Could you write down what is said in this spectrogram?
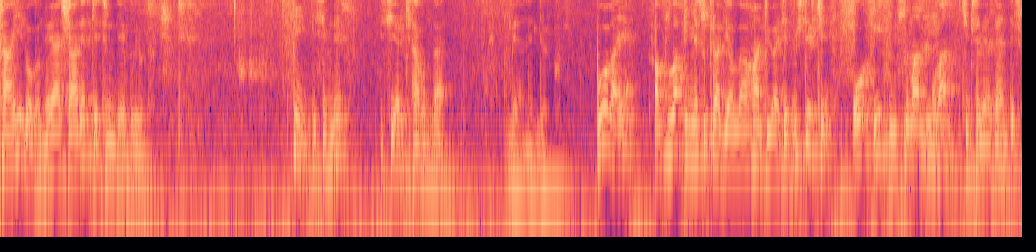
şahit olun veya şehadet getirin diye buyurdu. Fin isimli siyer kitabında beyan ediliyor. Bu olayı Abdullah bin Mesud radıyallahu anh rivayet etmiştir ki o ilk Müslüman olan kimselerdendir.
